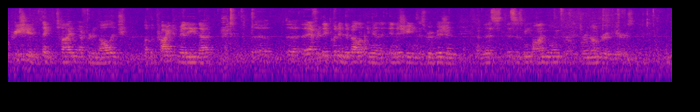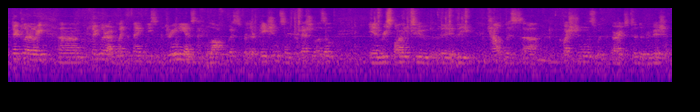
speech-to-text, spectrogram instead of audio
appreciate and thank the time, effort, and knowledge of the Pride Committee that the, the the effort they put and initiating this revision. And this, this has been ongoing for, for a number of years. Particularly, um, in particular, I would like to thank Lisa Pedrini and Stephanie Lofquist for their patience and professionalism in responding to the, the countless uh, questions with regards to the revision.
